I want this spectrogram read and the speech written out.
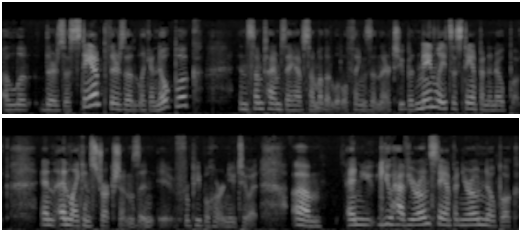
a lit- there's a stamp, there's a like a notebook, and sometimes they have some other little things in there too. But mainly it's a stamp and a notebook, and and like instructions and eh, for people who are new to it. Um, and you you have your own stamp and your own notebook.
